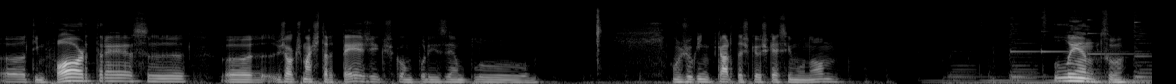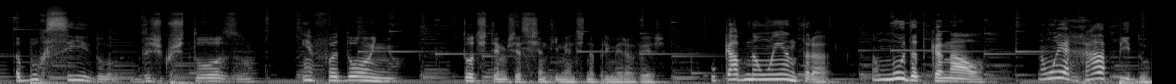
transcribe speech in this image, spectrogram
Uh, Team Fortress, jogos mais estratégicos, como por exemplo um joguinho de cartas que eu esqueci-me o nome. Lento, aborrecido, desgostoso, enfadonho. Todos temos esses sentimentos na primeira vez. O cabo não entra, não muda de canal, não é rápido.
